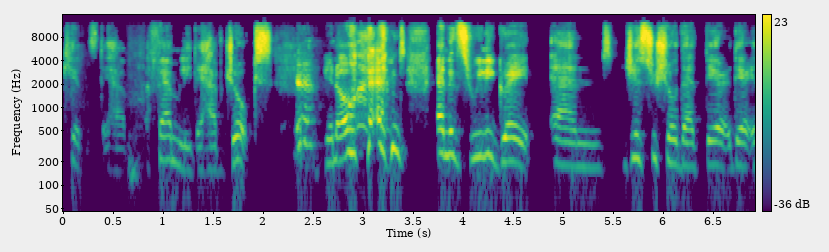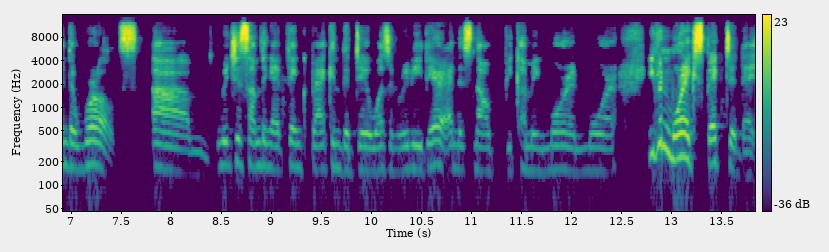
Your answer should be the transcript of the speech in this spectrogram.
kids they have a family they have jokes yeah. you know and and it's really great and just to show that they're they're in the worlds um, which is something i think back in the day wasn't really there and it's now becoming more and more even more expected i,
